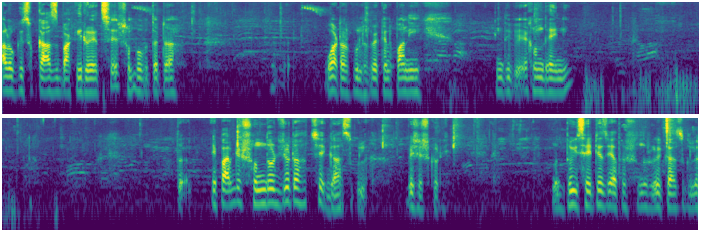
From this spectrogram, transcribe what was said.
আরও কিছু কাজ বাকি রয়েছে। সম্ভবত এটা ওয়াটার পুল হবে, এখানে পানি দিবে, এখন দেয়নি তো এই পার্কের সৌন্দর্যটা হচ্ছে গাছগুলো, বিশেষ করে। মানে দুই সাইডে যে এত সুন্দর করে গাছগুলো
